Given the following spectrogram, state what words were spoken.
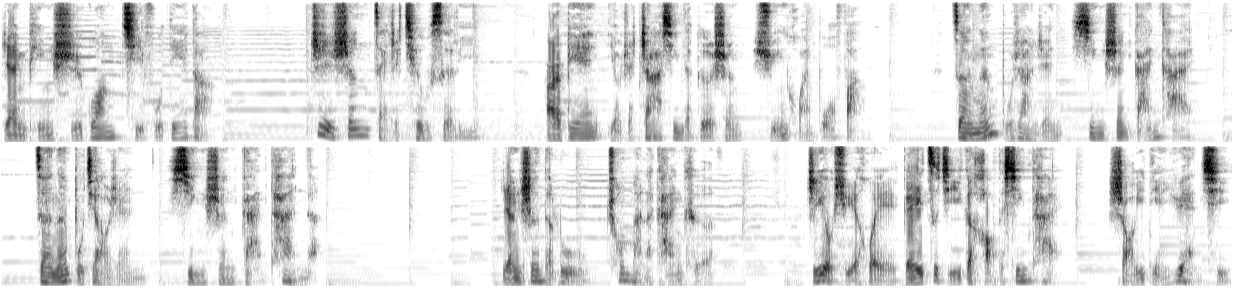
任凭时光起伏跌宕，置身在这秋色里。耳边有着扎心的歌声循环播放，怎能不让人心生感慨？怎能不叫人心生感叹呢？人生的路充满了坎坷，只有学会给自己一个好的心态，少一点怨气，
